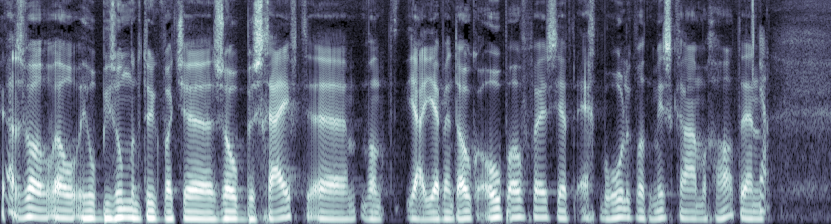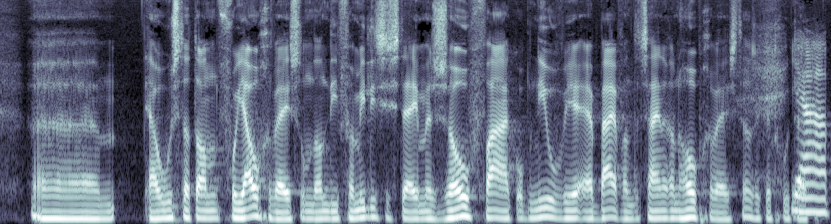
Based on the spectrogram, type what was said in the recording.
Ja, dat is wel, wel heel bijzonder natuurlijk wat je zo beschrijft. Uh, want ja, jij bent ook open over geweest. Je hebt echt behoorlijk wat miskramen gehad. En ja. Uh, ja, hoe is dat dan voor jou geweest om dan die familiesystemen zo vaak opnieuw weer erbij? Want het zijn er een hoop geweest, als ik het goed ja, heb.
